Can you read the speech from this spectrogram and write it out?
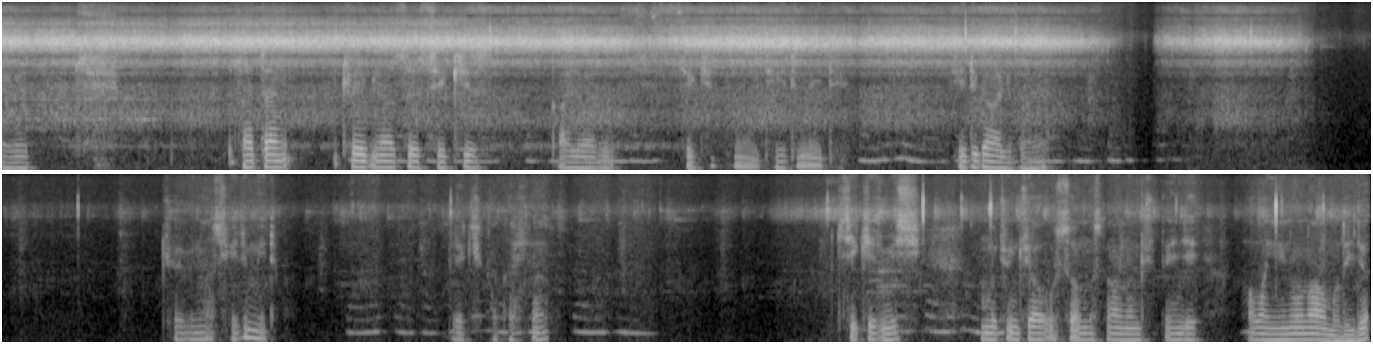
Evet. Zaten köy binası 8 Galiba bu 8 miydi 7 miydi? 7 galiba ya. Köbünas 7 miydi? Bir dakika arkadaşlar. 8'miş. Ama üçüncü hava savunmasını almamış. Bence hava yeni onu almalıydı.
